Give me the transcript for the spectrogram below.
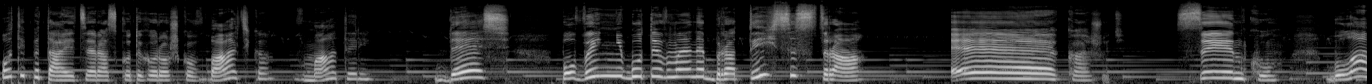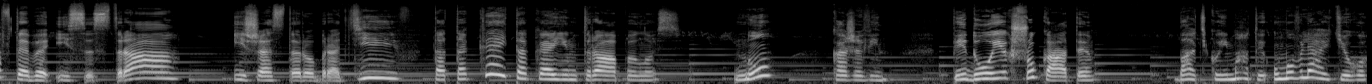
От і питається раз Котигорошко в батька, в матері. Десь повинні бути в мене брати й сестра. Е, кажуть, синку, була в тебе і сестра, і шестеро братів, та таке й таке їм трапилось. Ну, каже він. Піду їх шукати. Батько і мати умовляють його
